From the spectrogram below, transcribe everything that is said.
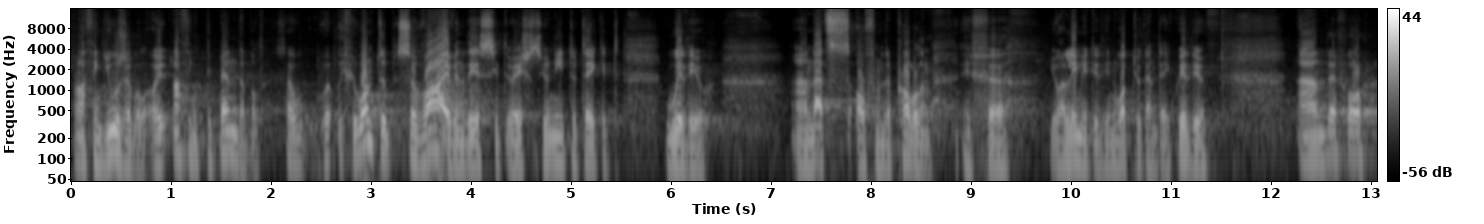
or nothing usable, or nothing dependable. So if you want to survive in these situations, you need to take it with you. And that's often the problem if uh, you are limited in what you can take with you. And therefore,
